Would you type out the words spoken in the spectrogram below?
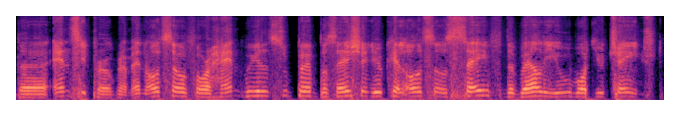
the NC program. And also for hand wheel superimposition, you can also save the value what you changed.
